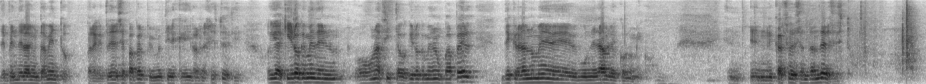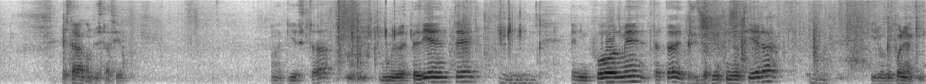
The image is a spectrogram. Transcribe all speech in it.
depende del ayuntamiento, para que te den ese papel primero tienes que ir al registro y decir, oiga, quiero que me den una cita o quiero que me den un papel declarándome vulnerable económico. En, en el caso de Santander es esto. Esta es la contestación. Aquí está, número de expediente, el informe, ta, ta, de tu situación financiera y lo que pone aquí.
